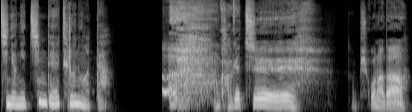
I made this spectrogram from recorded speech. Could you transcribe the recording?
진영이 침대에 들어누웠다. 아, 가겠지. 피곤하다.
